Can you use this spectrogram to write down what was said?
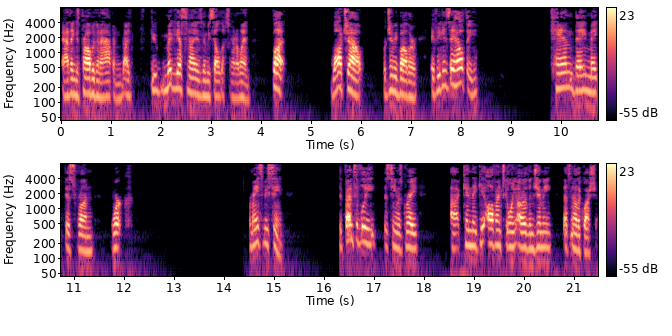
I think it's probably going to happen. I you make a guess tonight is going to be Celtics are going to win, but watch out for Jimmy Butler if he can stay healthy. Can they make this run work? Remains to be seen. Defensively, this team is great. Uh, can they get offense going other than Jimmy? That's another question.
